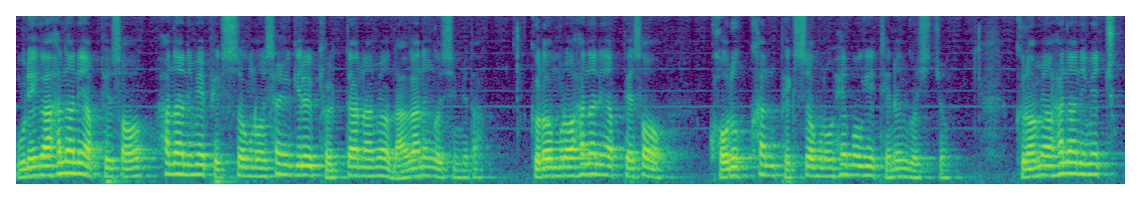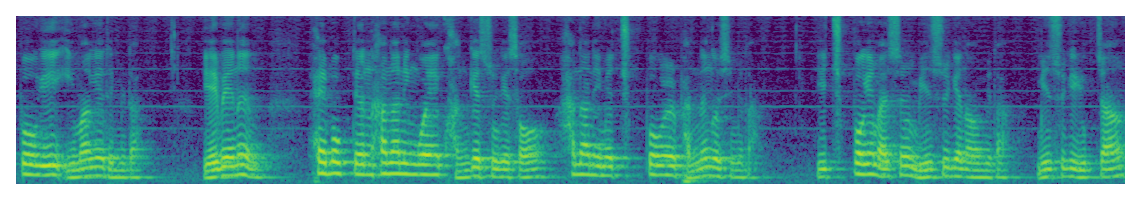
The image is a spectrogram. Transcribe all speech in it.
우리가 하나님 앞에서 하나님의 백성으로 살기를 결단하며 나가는 것입니다. 그러므로 하나님 앞에서 거룩한 백성으로 회복이 되는 것이죠. 그러면 하나님의 축복이 임하게 됩니다. 예배는 회복된 하나님과의 관계 속에서 하나님의 축복을 받는 것입니다. 이 축복의 말씀은 민수기에 나옵니다. 민수기 6장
